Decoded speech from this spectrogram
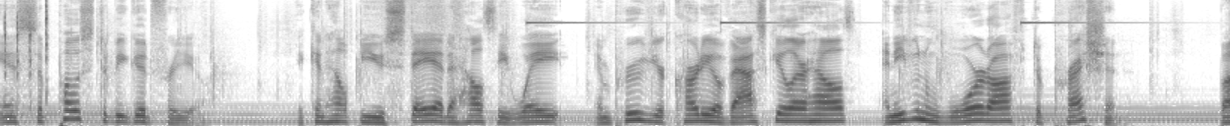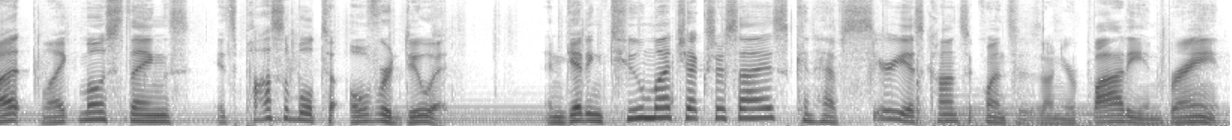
is supposed to be good for you. It can help you stay at a healthy weight, improve your cardiovascular health, and even ward off depression. But, like most things, it's possible to overdo it. And getting too much exercise can have serious consequences on your body and brain.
